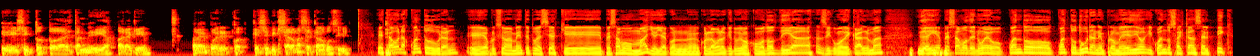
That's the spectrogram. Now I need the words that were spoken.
eh, insisto, todas estas medidas para que para poder que ese pic sea lo más cercano posible. ¿Estas olas cuánto duran eh, aproximadamente? Tú decías que empezamos mayo ya con, con, la ola que tuvimos como dos días, así como de calma, y de ahí empezamos de nuevo. ¿Cuánto, ¿Cuánto duran en promedio y cuándo se alcanza el pic?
